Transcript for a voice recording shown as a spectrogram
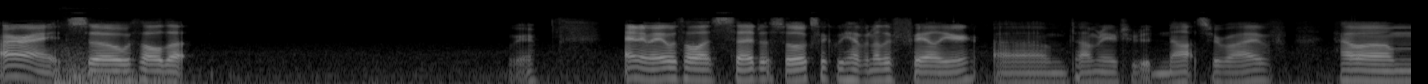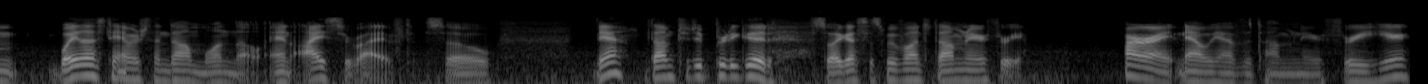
Alright, so with all that... Okay. Anyway, with all that said, so it looks like we have another failure. Um, Dominator 2 did not survive. How, um, way less damage than Dom 1 though, and I survived. So, yeah, Dom 2 did pretty good. So I guess let's move on to Dominator 3. Alright, now we have the Dominator 3 here,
